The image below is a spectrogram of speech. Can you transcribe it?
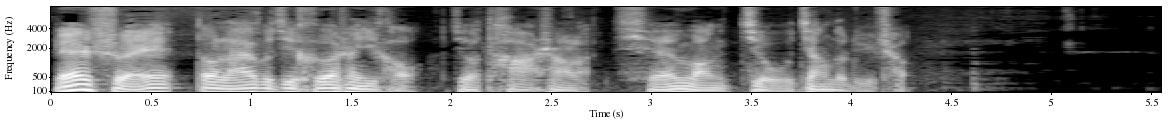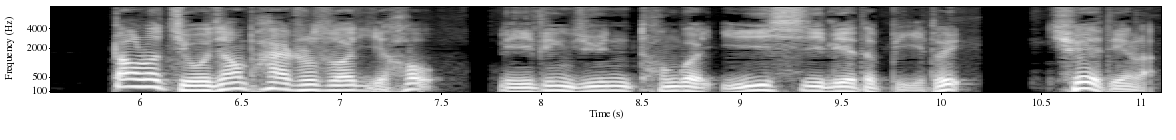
连水都来不及喝上一口，就踏上了前往九江的旅程。到了九江派出所以后，李定军通过一系列的比对，确定了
